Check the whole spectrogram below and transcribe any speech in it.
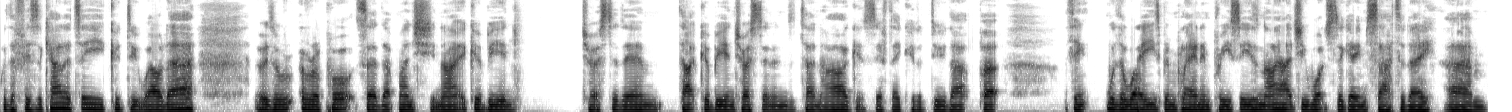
with the physicality, he could do well there. There was a, a report said that Manchester United could be interested in. That could be interesting in the Ten Hag, as if they could do that. But I think with the way he's been playing in preseason, I actually watched the game Saturday um,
